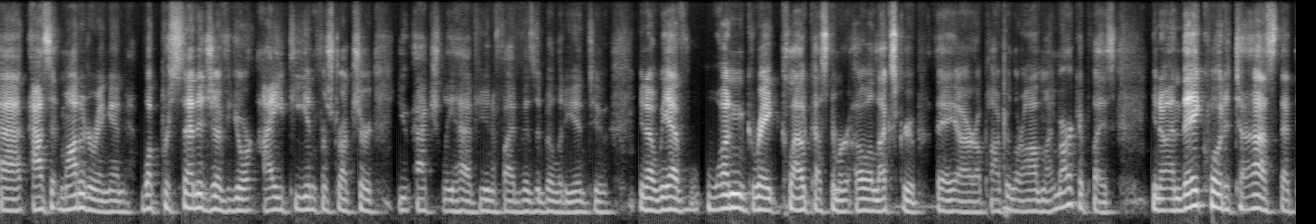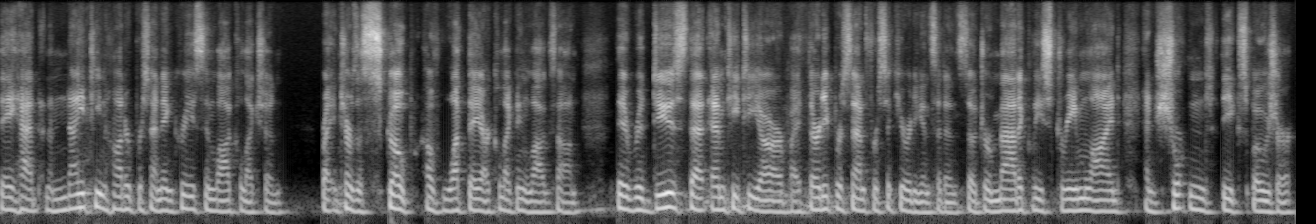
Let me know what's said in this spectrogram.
at asset monitoring and what percentage of your IT infrastructure you actually have unified visibility into. You know, we have one great cloud customer, OLX Group. They are a popular online marketplace, you know, and they quoted to us that they had a 1900% increase in log collection right, in terms of scope of what they are collecting logs on. They reduced that MTTR by 30% for security incidents, so dramatically streamlined and shortened the exposure.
